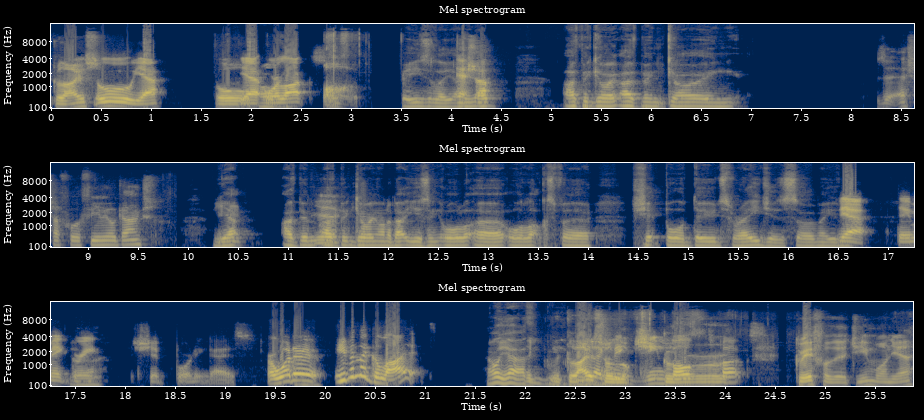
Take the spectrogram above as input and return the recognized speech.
Goliath, Ooh, yeah, or yeah, oh. Orlocks. oh, easily. I mean, Escher. I- I've been going. I've been going. is it Escher for female gangs? Yeah, I've been. Yeah. I've been going on about using all uh, Orlocks for shipboard dudes for ages. So I mean, Yeah, they make great shipboarding guys. Or what are even the Goliath? Oh yeah, I The- think the Goliaths Like will look Gene gr- Bolt fucks. Great for the Gene one, yeah.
